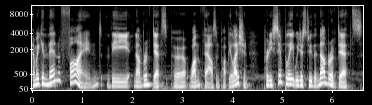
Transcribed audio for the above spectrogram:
And we can then find the number of deaths per 1,000 population. Pretty simply, we just do the number of deaths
